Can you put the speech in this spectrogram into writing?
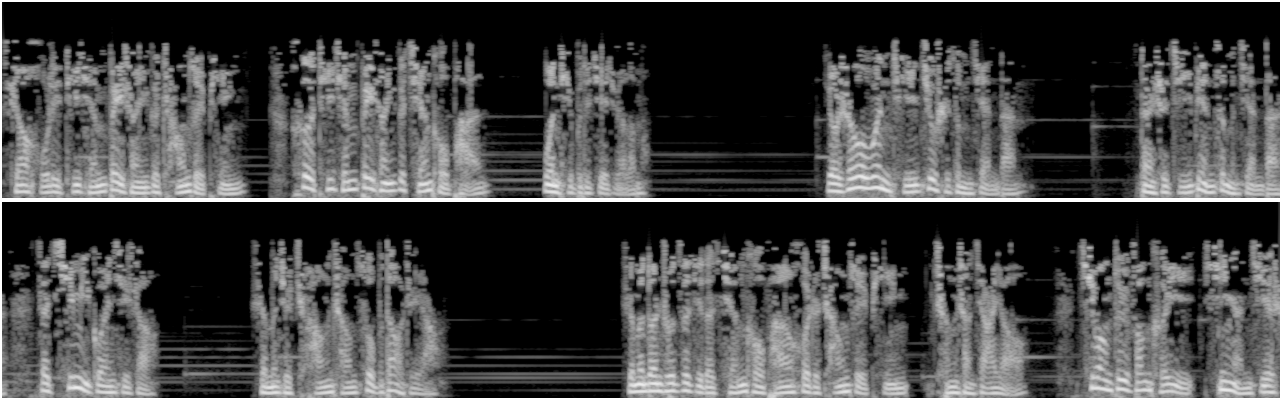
只要狐狸提前备上一个长嘴瓶，鹤提前备上一个浅口盘，问题不就解决了吗？有时候问题就是这么简单。但是，即便这么简单，在亲密关系上，人们却常常做不到这样。人们端出自己的浅口盘或者长嘴瓶，盛上佳肴，期望对方可以欣然接受，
